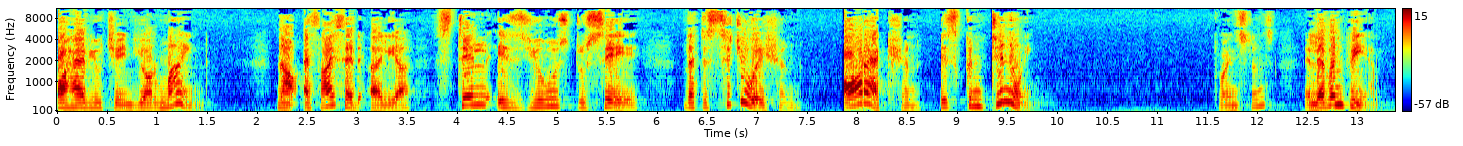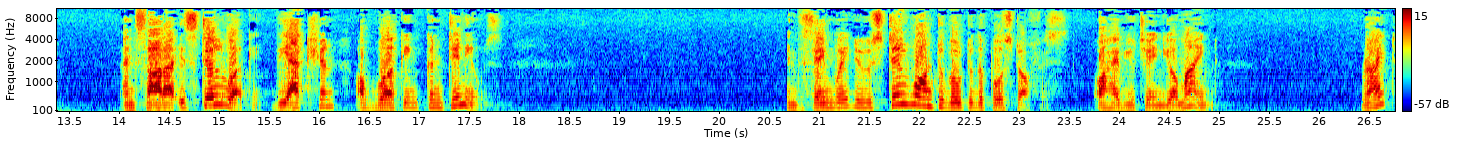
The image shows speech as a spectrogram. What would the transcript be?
or have you changed your mind? Now, as I said earlier, still is used to say that a situation or action is continuing. For instance, 11 p.m. and Sarah is still working. The action of working continues. In the same way, do you still want to go to the post office or have you changed your mind? Right?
